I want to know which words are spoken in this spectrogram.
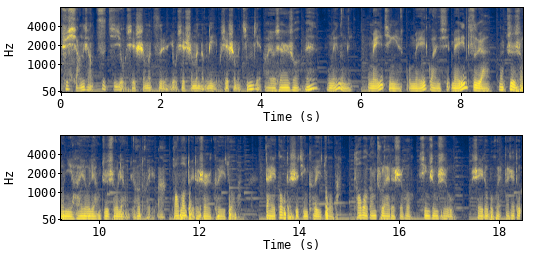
去想想自己有些什么资源，有些什么能力，有些什么经验啊。有些人说，哎，我没能力。我没经验，我没关系，没资源，那至少你还有两只手两条腿吧，跑跑腿的事儿可以做吧，代购的事情可以做吧。淘宝刚出来的时候，新生事物，谁都不会，大家都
